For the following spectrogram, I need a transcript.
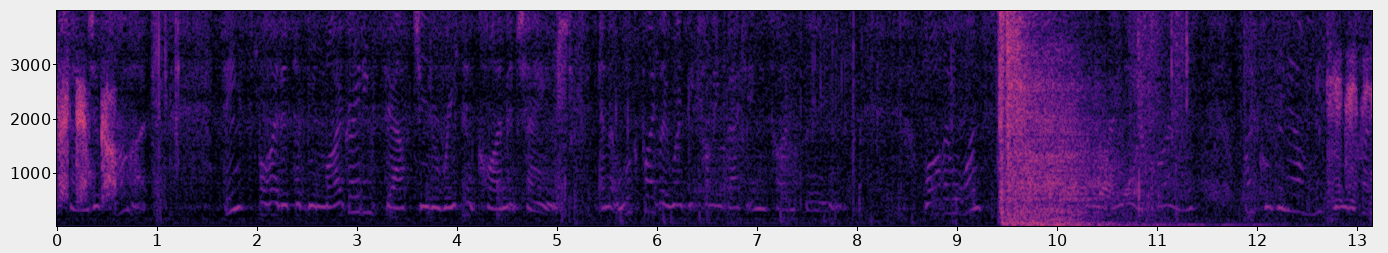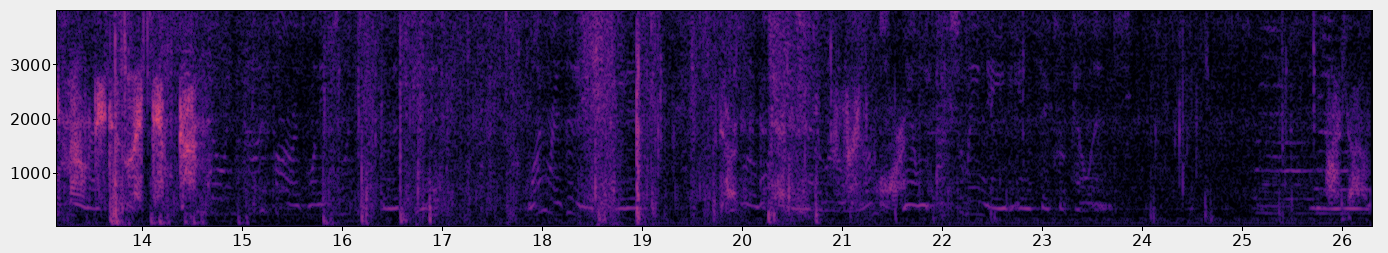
Let them come. These spiders have been migrating south due to recent climate change, and it looks like they won't be coming back anytime soon. While they were once found in Iranian homes, locals are now missing EDD mounted. Let them come. going so far as wanting to adopt them as pets. One resident stated, "There were a lot of them when they were around. Now we actually need repellent." Hostile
